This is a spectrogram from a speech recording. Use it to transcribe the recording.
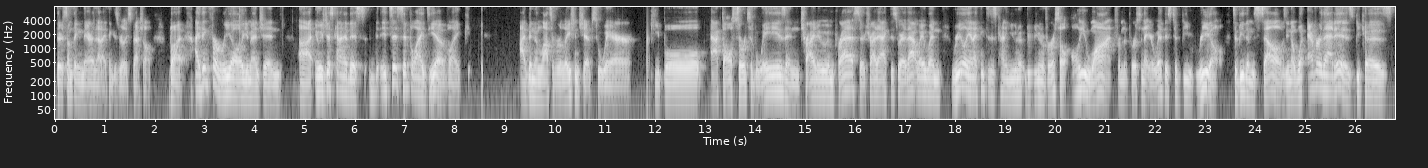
there's something there that i think is really special but i think for real you mentioned uh, it was just kind of this it's a simple idea of like i've been in lots of relationships where people act all sorts of ways and try to impress or try to act this way or that way when really and i think this is kind of uni- universal all you want from the person that you're with is to be real to be themselves you know whatever that is because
